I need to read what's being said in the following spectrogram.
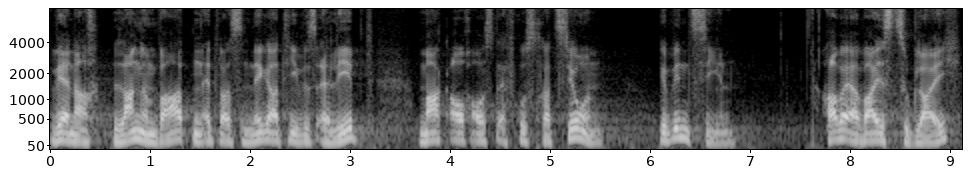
Wer nach langem Warten etwas Negatives erlebt, mag auch aus der Frustration Gewinn ziehen. Aber er weiß zugleich,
